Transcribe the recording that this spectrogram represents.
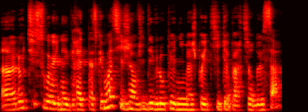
À un lotus ou à une aigrette? Parce que moi, si j'ai envie de développer une image poétique à partir de ça,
